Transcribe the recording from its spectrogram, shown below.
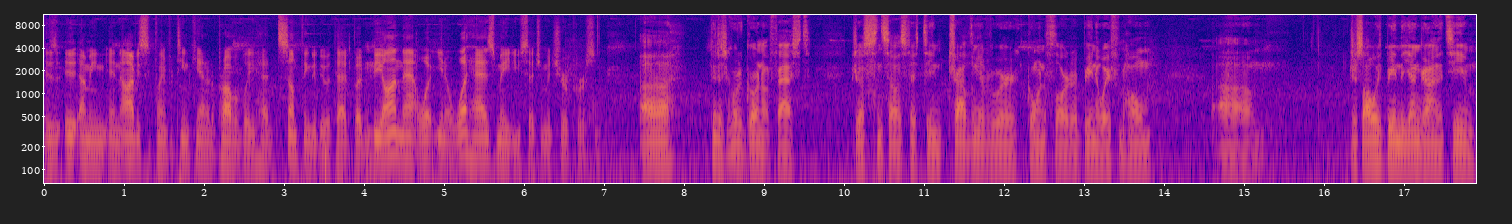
Is it, I mean, and obviously playing for Team Canada probably had something to do with that. But beyond that, what you know, what has made you such a mature person? Uh, I think just growing, growing up fast. Just since I was 15, traveling everywhere, going to Florida, being away from home. Um, just always being the young guy on the team.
